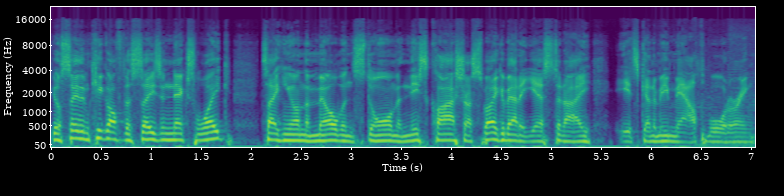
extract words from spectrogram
You'll see them kick off the season next week, taking on the Melbourne Storm. And this clash, I spoke about it yesterday, it's going to be mouth watering.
